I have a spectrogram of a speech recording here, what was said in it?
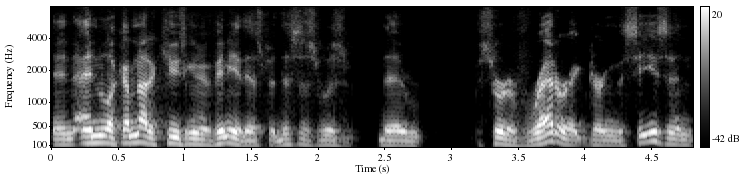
And and look, I'm not accusing him of any of this, but this is was the sort of rhetoric during the season.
